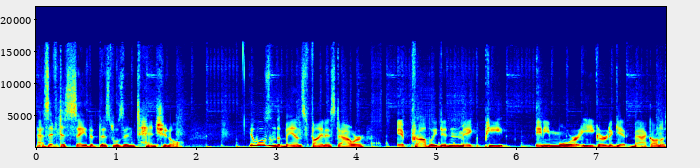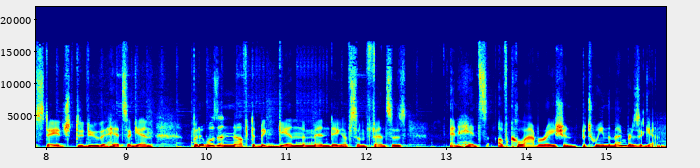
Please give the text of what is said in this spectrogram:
as if to say that this was intentional. It wasn't the band's finest hour. It probably didn't make Pete any more eager to get back on a stage to do the hits again, but it was enough to begin the mending of some fences and hints of collaboration between the members again.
